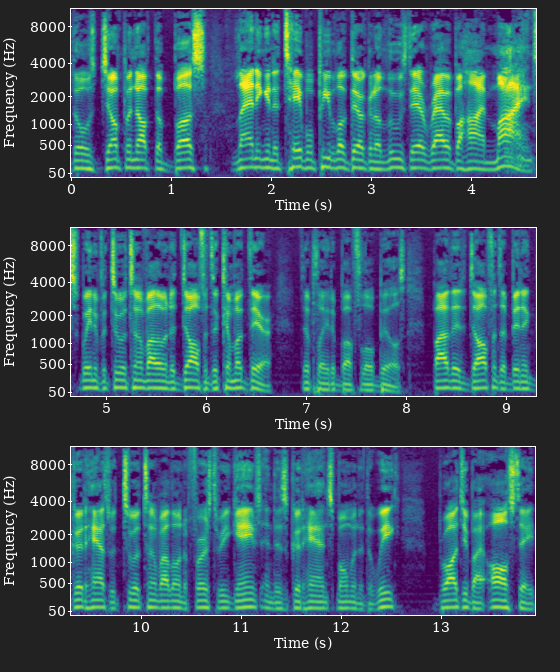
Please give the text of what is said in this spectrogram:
those jumping off the bus, landing in the table people up there are going to lose their rabbit behind minds, waiting for Tua Tagovailoa and the Dolphins to come up there to play the Buffalo Bills. By the Dolphins have been in good hands with Tua Tagovailoa in the first three games in this good hands moment of the week. Brought to you by Allstate.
